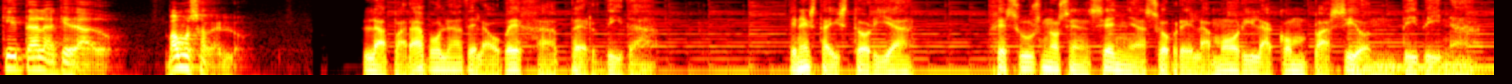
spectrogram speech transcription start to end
qué tal ha quedado. Vamos a verlo la parábola de la oveja perdida. En esta historia, Jesús nos enseña sobre el amor y la compasión divina.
